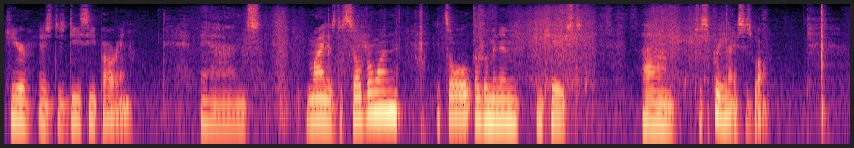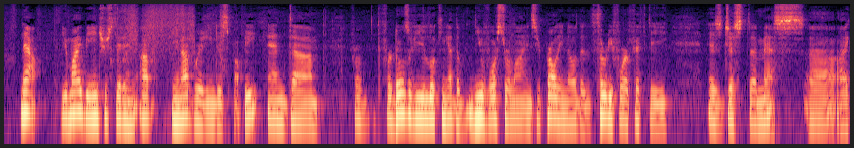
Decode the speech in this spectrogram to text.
here is the DC power in. And mine is the silver one. It's all aluminum encased, um, which is pretty nice as well. Now, you might be interested in up in upgrading this puppy. And um, for for those of you looking at the new Vostro lines you probably know that the 3450 is just a mess. Uh, I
